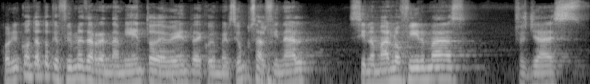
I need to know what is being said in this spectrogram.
Cualquier contrato que firmes de arrendamiento, de venta, de coinversión, pues al final, si nomás lo firmas, pues ya es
